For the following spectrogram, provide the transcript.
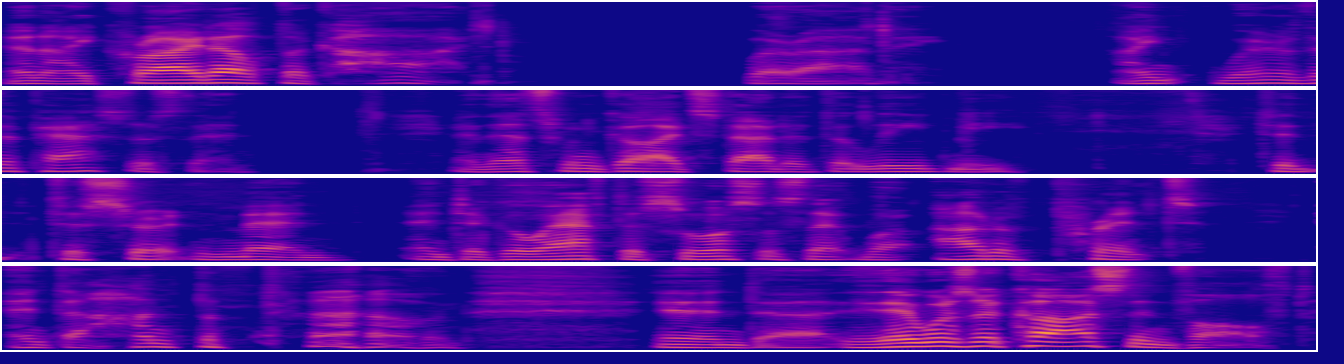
And I cried out to God, where are they? I, where are the pastors then? And that's when God started to lead me to, to certain men and to go after sources that were out of print and to hunt them down. And uh, there was a cost involved.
